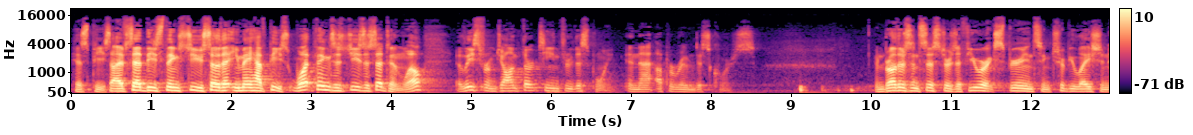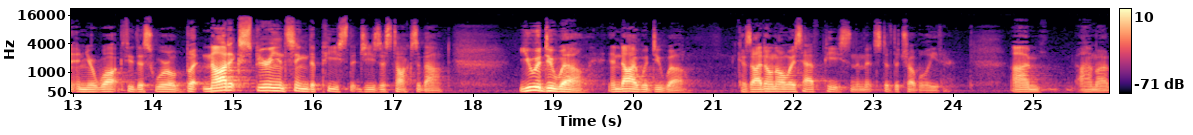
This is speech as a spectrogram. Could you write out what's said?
His peace. I have said these things to you so that you may have peace. What things has Jesus said to him? Well, at least from John 13 through this point in that upper room discourse. And, brothers and sisters, if you are experiencing tribulation in your walk through this world, but not experiencing the peace that Jesus talks about, you would do well, and I would do well because I don't always have peace in the midst of the trouble either. I'm, I'm a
